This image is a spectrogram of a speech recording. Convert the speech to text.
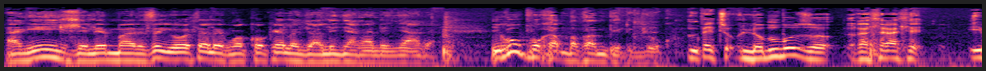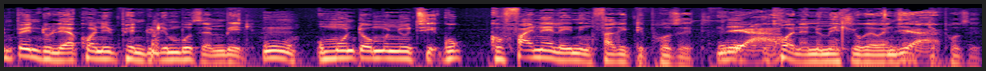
Angiyidle le mali sengiyohlala ngwakhokhela njalo inyanga nenyanga. Ikuphi ukuhamba phambili lokho mfethu lo mbuzo kahle kahle impendulo yakho iphendula imibuzo emibili umuntu omunye uthi ku- kufanele yini ngifake i-deposit? Yeah. ukhona nomehluko wenza Yeah. i-deposit?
